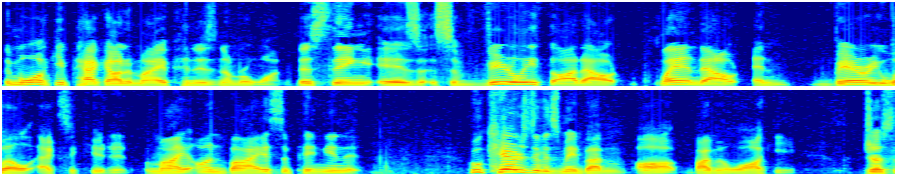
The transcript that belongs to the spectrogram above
the Milwaukee Packout, in my opinion, is number one. This thing is severely thought out, planned out, and very well executed. My unbiased opinion, who cares if it's made by, uh, by Milwaukee? Just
